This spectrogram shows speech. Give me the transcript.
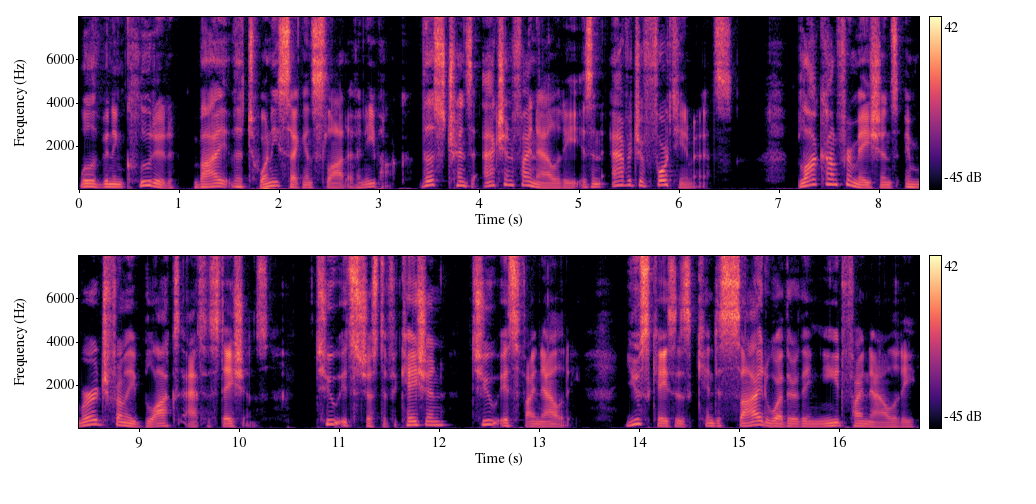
will have been included by the 20 second slot of an epoch. Thus, transaction finality is an average of 14 minutes. Block confirmations emerge from a block's attestations, to its justification, to its finality. Use cases can decide whether they need finality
